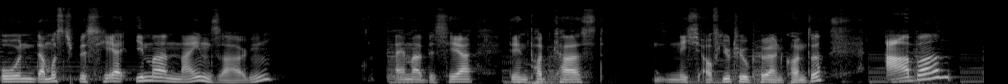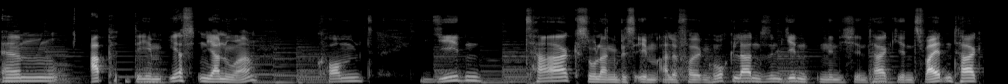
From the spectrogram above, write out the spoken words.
Und da musste ich bisher immer Nein sagen. Einmal bisher den Podcast nicht auf YouTube hören konnte. Aber ähm, ab dem 1. Januar kommt jeden Tag, solange bis eben alle Folgen hochgeladen sind, jeden, nee, nicht jeden Tag, jeden zweiten Tag,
